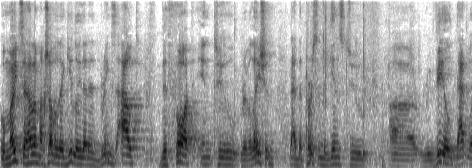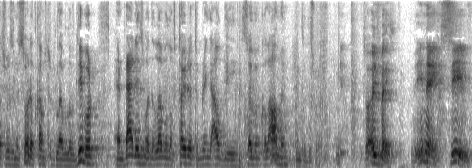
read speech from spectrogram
that it brings out the thought into revelation that the person begins to uh, reveal that which was in the sword that comes to the level of dibur, and that is what the level of Torah to bring out the Sovev Kol Almim into this world. So Eishbeis, V'inei Ksiv,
